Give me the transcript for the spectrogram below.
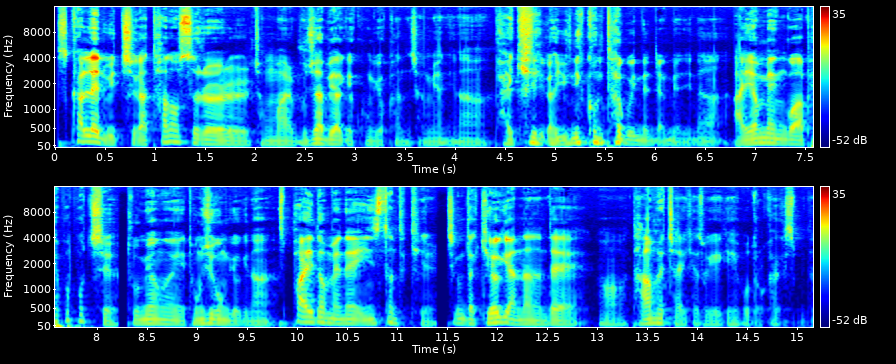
스칼렛 위치가 타노스를 정말 무자비하게 공격하는 장면이나 발키리가 유니콘 타고 있는 장면이나 아이언맨과 페퍼포츠 두 명의 동시 공격이나 스파이더맨의 instant kill 지금 다 기억이 안 나는데 어, 다음 회차에 계속 얘기해 보도록 하겠습니다.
